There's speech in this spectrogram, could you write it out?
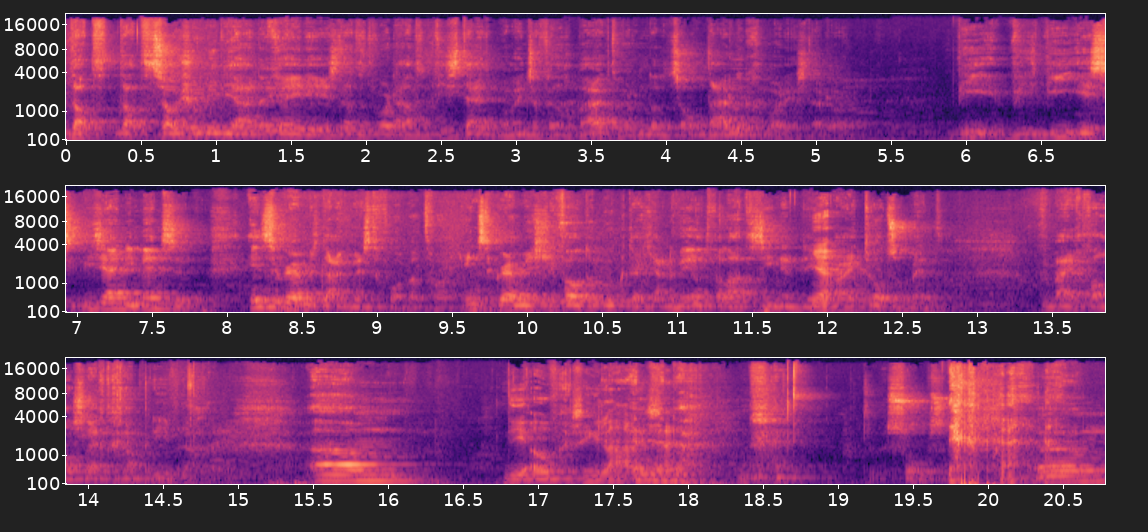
dat, dat social media de reden is dat het woord authenticiteit op het moment zoveel gebruikt wordt, omdat het zo onduidelijk geworden is daardoor. Wie, wie, wie, is, wie zijn die mensen? Instagram is daar het beste voorbeeld van. Instagram is je fotoboek dat je aan de wereld wil laten zien en dingen Ja. waar je trots op bent. Of in mijn geval slechte grappen die je bedacht hebt. Ehm, Die overigens hilarisch zijn. en, soms. Ehm,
